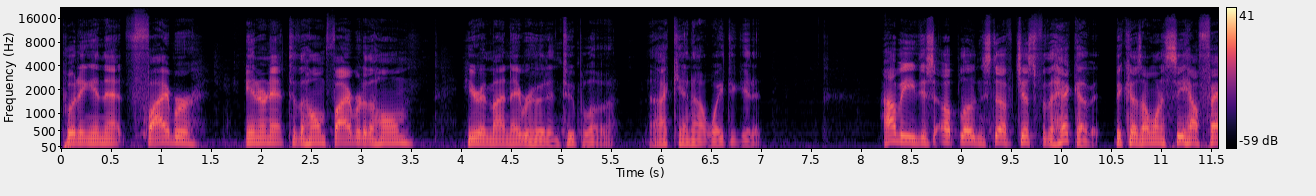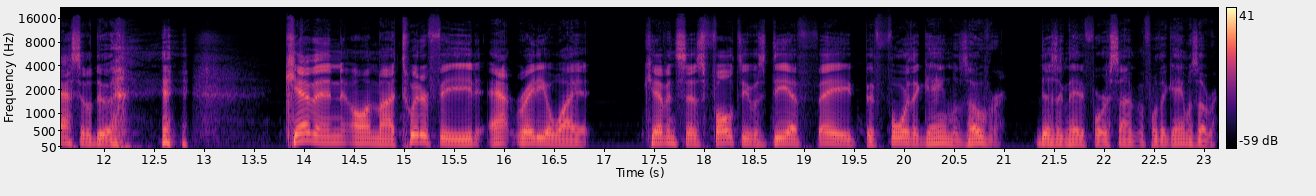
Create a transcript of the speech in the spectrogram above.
putting in that fiber internet to the home, fiber to the home here in my neighborhood in Tupelo. I cannot wait to get it. I'll be just uploading stuff just for the heck of it because I want to see how fast it'll do it. Kevin on my Twitter feed at Radio Wyatt. Kevin says Folty was DFA'd before the game was over, designated for assignment before the game was over.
